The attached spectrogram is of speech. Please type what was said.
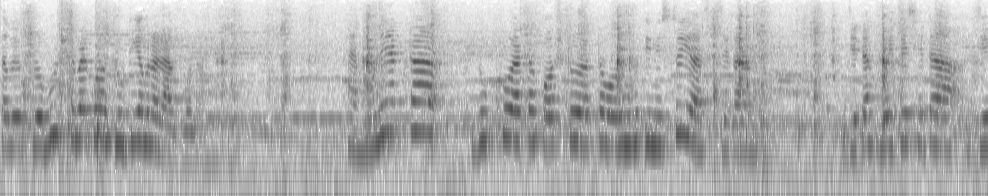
তবে প্রভুর সেবায় কোনো ত্রুটি আমরা রাখব না। দুঃখ একটা কষ্ট একটা অনুভূতি নিশ্চয়ই আসছে কারণ যেটা হয়েছে সেটা যে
